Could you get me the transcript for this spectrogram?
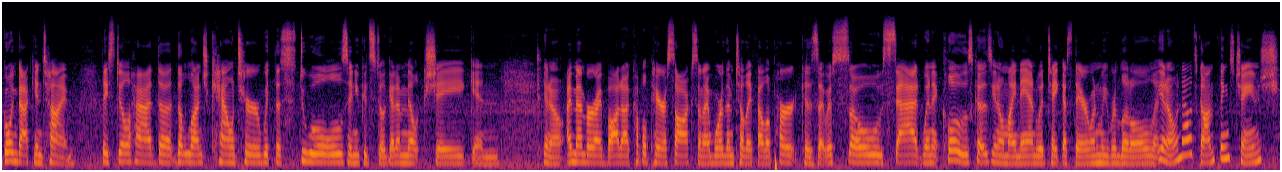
going back in time. They still had the, the lunch counter with the stools, and you could still get a milkshake. And, you know, I remember I bought a couple pair of socks and I wore them till they fell apart because it was so sad when it closed because, you know, my nan would take us there when we were little. You know, now it's gone. Things change.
